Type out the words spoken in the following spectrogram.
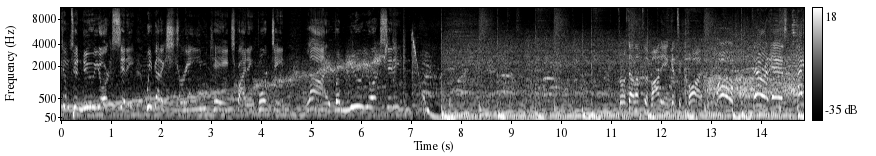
York City. We've got Extreme Cage Fighting 14 live from New York City. Throws that left to the body and gets it caught. Oh, there it is. Head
